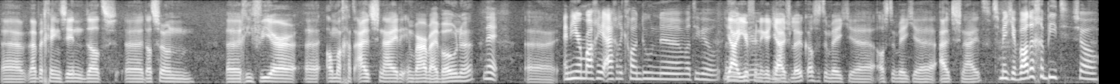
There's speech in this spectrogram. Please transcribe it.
Eh, we hebben geen zin dat, dat zo'n rivier allemaal gaat uitsnijden in waar wij wonen. Nee. Eh, En hier mag hij eigenlijk gewoon doen eh, wat hij wil. Ja, hier vind ik het ja. juist leuk als het een beetje, als het een beetje uitsnijdt. Het is een beetje waddengebied, zo.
